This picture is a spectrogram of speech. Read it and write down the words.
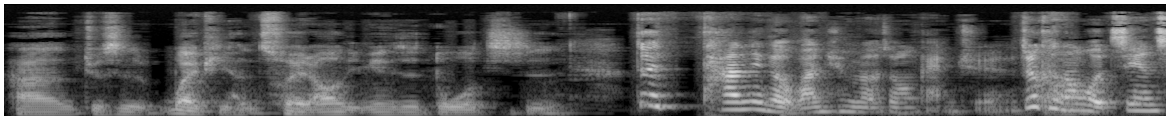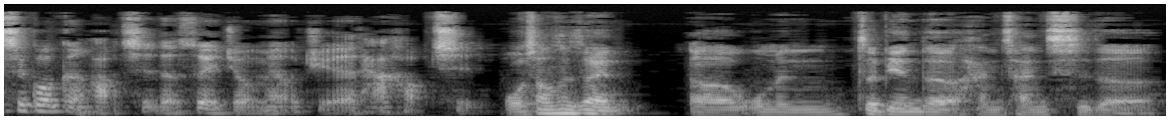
它就是外皮很脆，然后里面是多汁。对它那个完全没有这种感觉，就可能啊我之前吃过更好吃的，所以就没有觉得它好吃。我上次在呃我们这边的韩餐吃的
